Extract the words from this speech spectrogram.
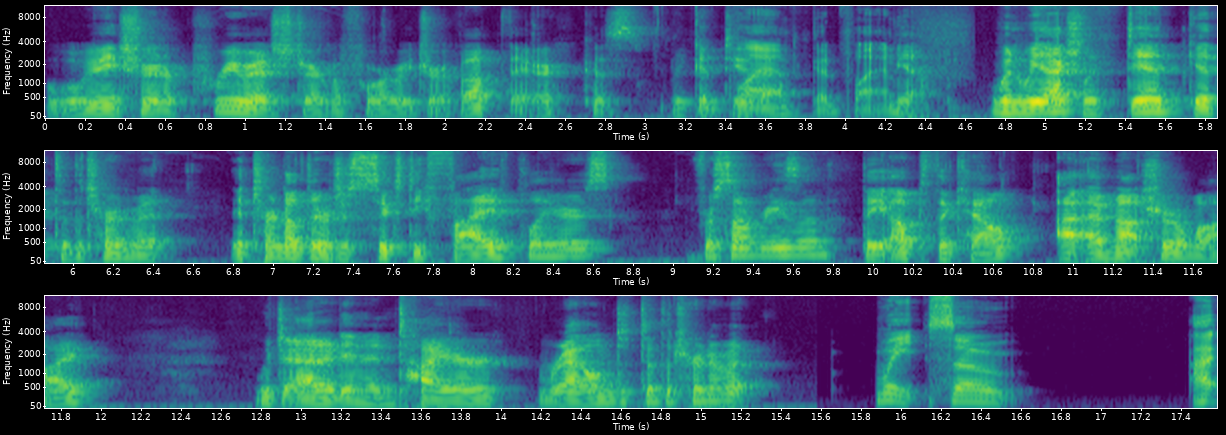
we made sure to pre-register before we drove up there because we could Good do plan. that. Good plan. Yeah. When we actually did get to the tournament, it turned out there were just 65 players, for some reason. They upped the count. I- I'm not sure why, which added an entire round to the tournament. Wait, so I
